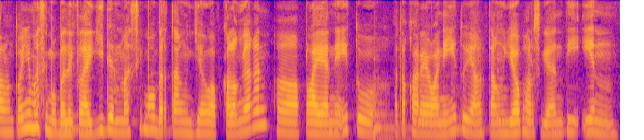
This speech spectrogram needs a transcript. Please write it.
orang tuanya masih mau balik lagi dan masih mau bertanggung jawab. Kalau enggak kan e, pelayannya itu atau karyawannya itu yang tanggung jawab harus gantiin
